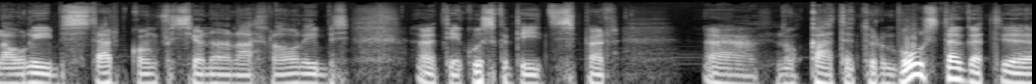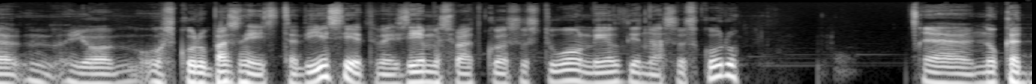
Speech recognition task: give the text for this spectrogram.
laulības, starp konfesionālās laulības eh, tiek uzskatītas par, eh, nu, kā tur būs tagad, jo uz kuru baznīcu tad iesiet, vai Ziemassvētkos uz to un lieldienās uz kuru, nu, kad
